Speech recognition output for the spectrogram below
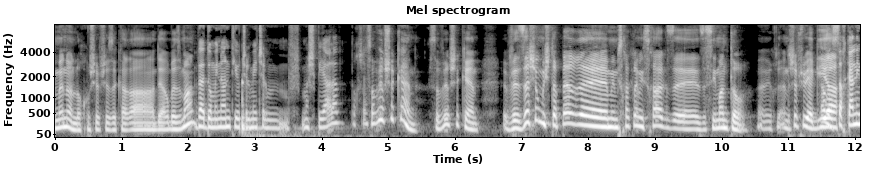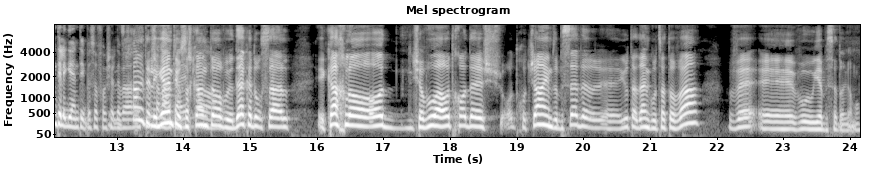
ממנו, אני לא חושב שזה קרה די הרבה זמן. והדומיננטיות של מיטשל משפיעה עליו, אתה חושב? סביר שכן, סביר שכן. וזה שהוא משתפר uh, ממשחק למשחק זה, זה סימן טוב. אני, חושב- אני חושב שהוא יגיע... הוא שחקן אינטליגננטי בסופו של דבר. שחקן אינטליגנטי, הוא שחקן לו- טוב, הוא יודע כדורסל. ייקח לו עוד שבוע, עוד חודש, עוד חודשיים, זה בסדר, אה, יוטה עדיין קבוצה טובה, ו, אה, והוא יהיה בסדר גמור.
